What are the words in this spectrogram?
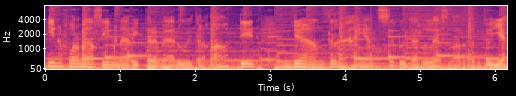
informasi menarik terbaru, terupdate, dan terhangat seputar Leslar tentunya.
